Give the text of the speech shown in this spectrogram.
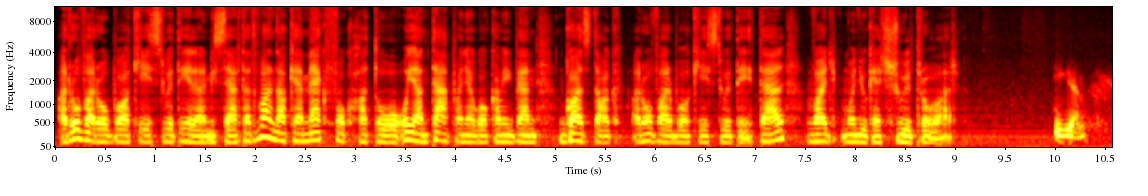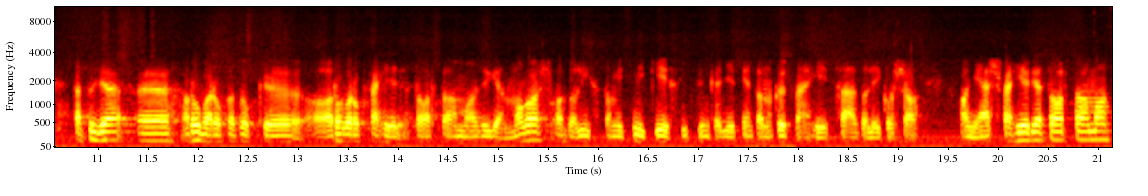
a rovarokból készült élelmiszer. Tehát vannak-e megfogható olyan tápanyagok, amikben gazdag a rovarból készült étel, vagy mondjuk egy sült rovar? Igen. Tehát ugye a rovarok azok, a rovarok fehérje tartalma az igen magas, az a liszt, amit mi készítünk egyébként, annak 57%-os a, a nyers fehérje tartalma,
